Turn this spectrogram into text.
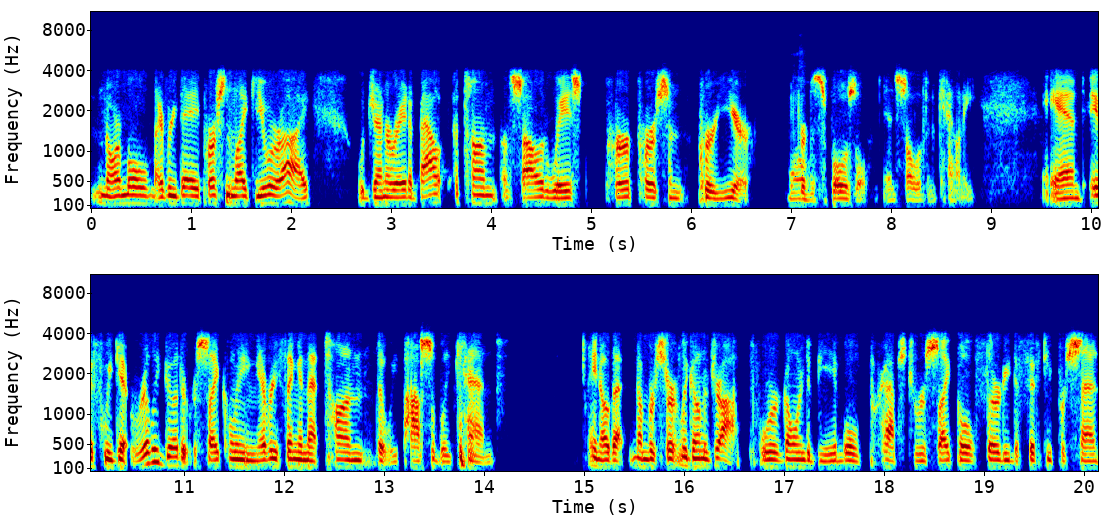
normal, everyday person like you or I would generate about a ton of solid waste per person per year for disposal in Sullivan County. And if we get really good at recycling everything in that ton that we possibly can, you know, that number's certainly going to drop. We're going to be able perhaps to recycle 30 to 50%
